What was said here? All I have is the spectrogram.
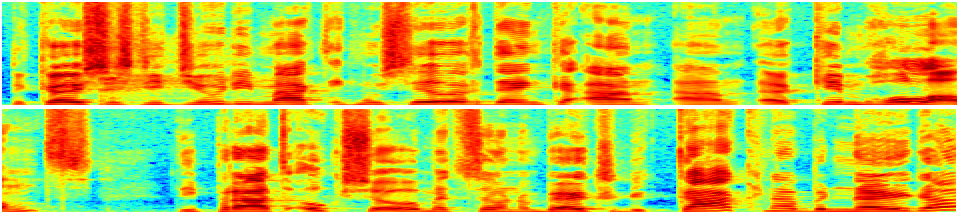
De keuzes die Judy maakt, ik moest heel erg denken aan, aan eh, Kim Holland. Die praat ook zo, met zo'n beetje de kaak naar beneden.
